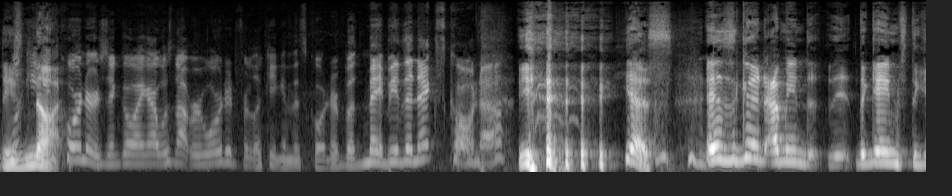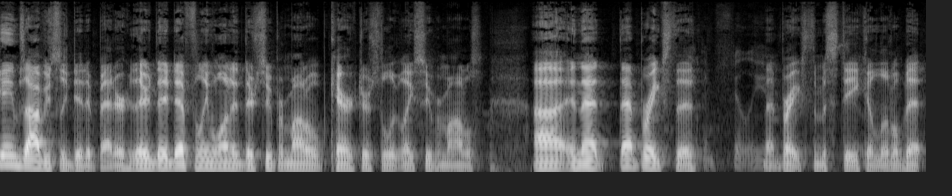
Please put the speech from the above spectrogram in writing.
he's not. corners and going. I was not rewarded for looking in this corner, but maybe the next corner. yes, it's good. I mean, the, the games the games obviously did it better. They they definitely wanted their supermodel characters to look like supermodels, uh, and that that breaks the that breaks the mystique a little bit.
